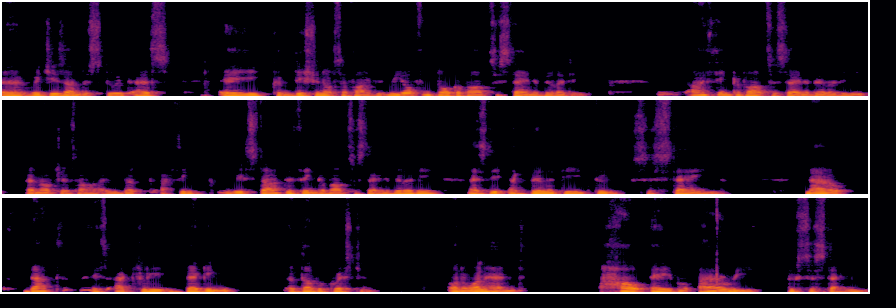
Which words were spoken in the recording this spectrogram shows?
uh, which is understood as a condition of survival. We often talk about sustainability. I think about sustainability, and not just I, but I think we start to think about sustainability as the ability to sustain. Now, that is actually begging a double question. On the one hand, how able are we to sustain?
